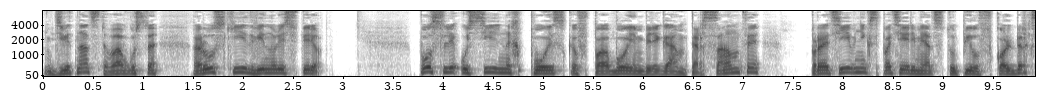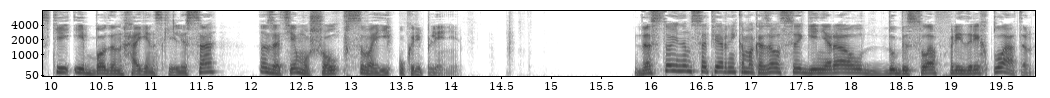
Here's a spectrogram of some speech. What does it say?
19 августа русские двинулись вперед. После усиленных поисков по обоим берегам Персанты – Противник с потерями отступил в Кольбергские и Боденхагенские леса, а затем ушел в свои укрепления. Достойным соперником оказался генерал Дубислав Фридрих Платен,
